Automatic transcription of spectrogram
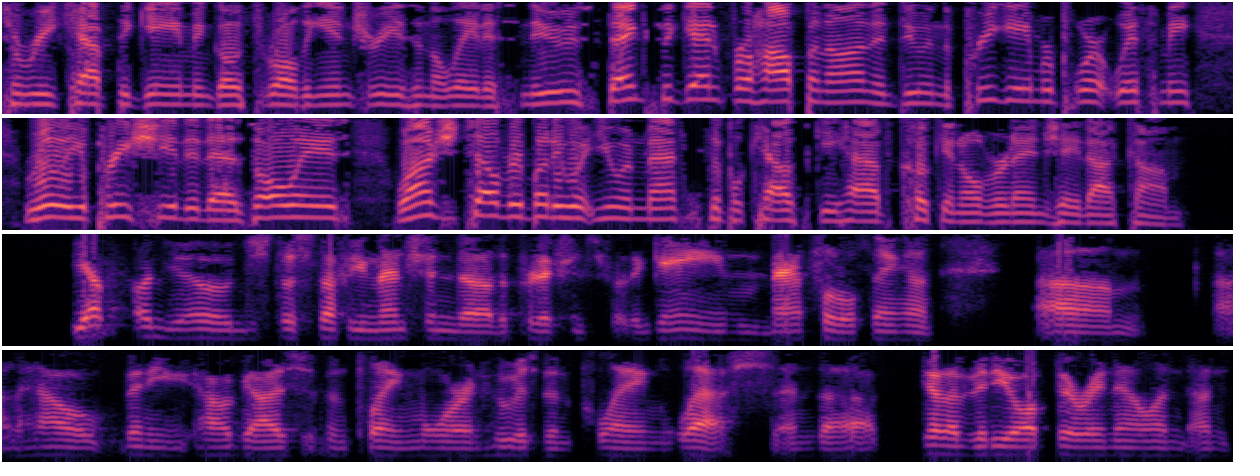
to recap the game and go through all the injuries and the latest news. Thanks again for hopping on and doing the pregame report with me. Really appreciate it as always. Why don't you tell everybody what you and Matt Stypulkoski have cooking over at NJ.com? Yep, uh, you know, just the stuff you mentioned, uh, the predictions for the game, Matt's little thing on, um, on how many, how guys have been playing more and who has been playing less. And, uh, got a video up there right now on, on,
